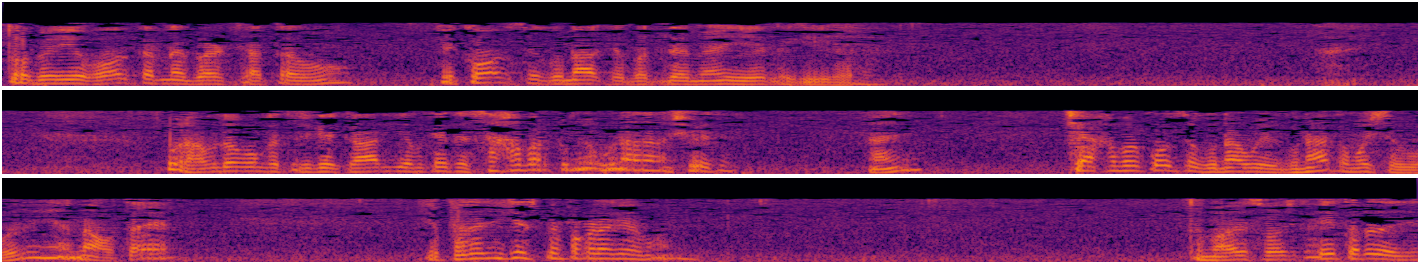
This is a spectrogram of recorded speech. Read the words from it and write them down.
تو میں یہ غور کرنے بیٹھ جاتا ہوں کہ کون سے گناہ کے بدلے میں یہ لگی ہے۔ اور ہم لوگوں کا طریقہ کار یہ ہم کہتے ہیں خبر تمہیں گناہ نہ شیر ہے ہاں جی؟ کیا خبر کون سا گناہ ہوئے؟ گناہ تو مجھ سے وہ نہیں ہے نہ ہوتا ہے۔ یہ پتہ نہیں کس پہ پکڑا گیا ہوں۔ تمہاری سوچ کا یہ طرز ہے جی۔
